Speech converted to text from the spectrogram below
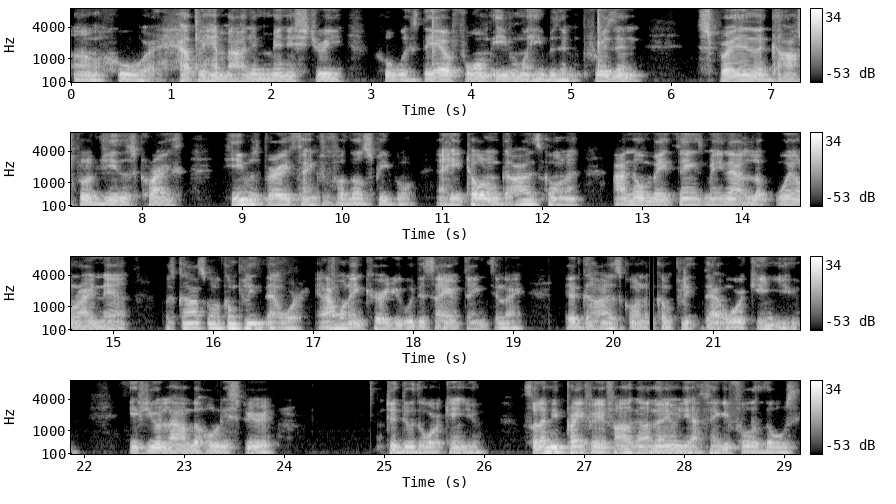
um, who were helping him out in ministry, who was there for him even when he was in prison, spreading the gospel of Jesus Christ. He was very thankful for those people. And he told them, God is going to, I know may, things may not look well right now, but God's going to complete that work. And I want to encourage you with the same thing tonight that God is going to complete that work in you if you allow the Holy Spirit to do the work in you. So let me pray for you. Father God, in the name of you, I thank you for those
